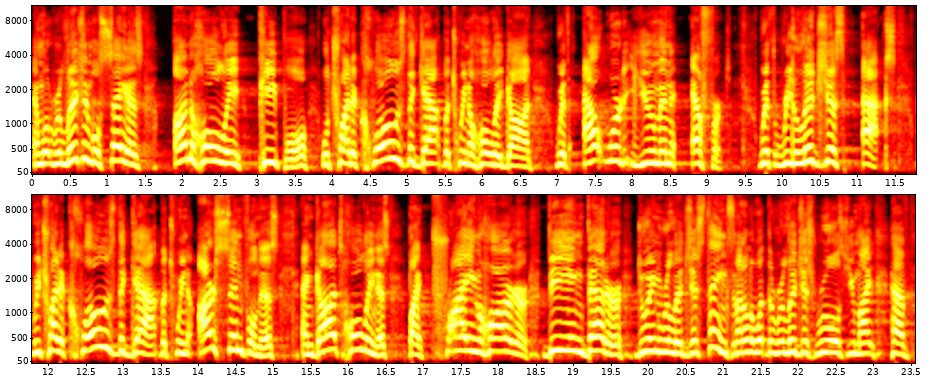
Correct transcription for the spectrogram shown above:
And what religion will say is unholy people will try to close the gap between a holy God with outward human effort with religious acts. We try to close the gap between our sinfulness and God's holiness by trying harder, being better, doing religious things. And I don't know what the religious rules you might have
